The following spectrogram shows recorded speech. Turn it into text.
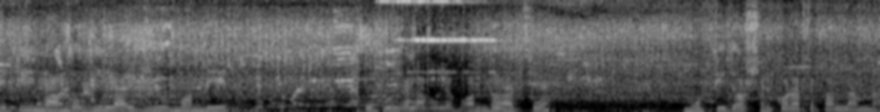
এটি নন্দগিলাল জিউ মন্দির। দুপুরবেলা বলে বন্ধ আছে। মূর্তি দর্শন করাতে পারলাম না।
